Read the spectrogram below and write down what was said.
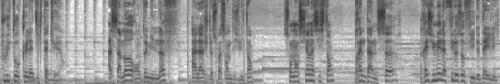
plutôt que la dictature. À sa mort en 2009, à l'âge de 78 ans, son ancien assistant, Brendan Sir, résumait la philosophie de Daly.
